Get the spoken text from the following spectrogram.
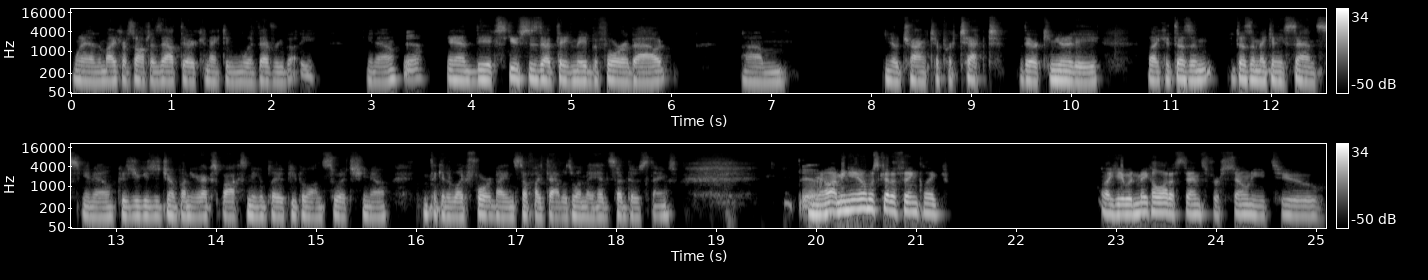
when Microsoft is out there connecting with everybody? You know. Yeah. And the excuses that they've made before about, um, you know, trying to protect their community like it doesn't it doesn't make any sense you know because you can just jump on your xbox and you can play with people on switch you know i'm thinking of like fortnite and stuff like that was when they had said those things yeah. you know i mean you almost got to think like like it would make a lot of sense for sony to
